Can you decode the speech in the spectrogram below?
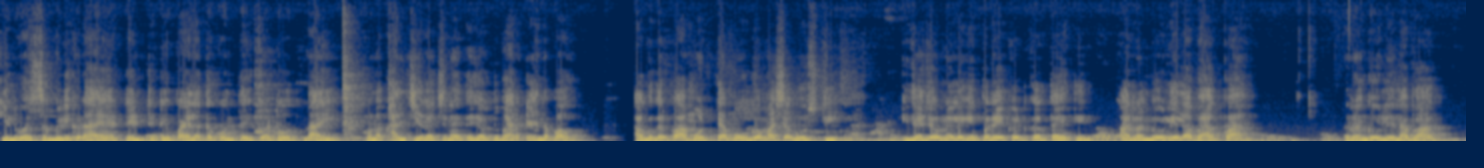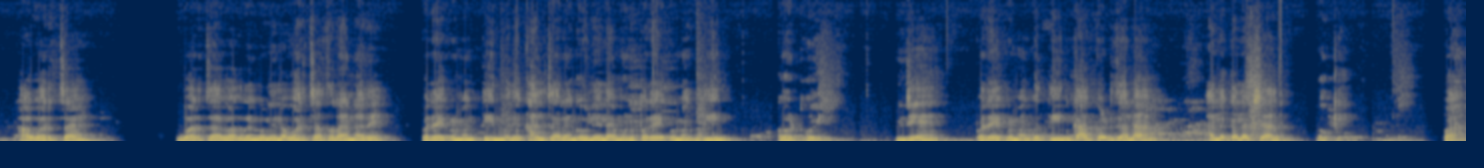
किलवर सगळीकडे आहे. टेंटेटिव्ह पाहिला तर कोणताही कट होत नाही. पुन्हा खालची रचना आहे त्याच्यावरती बारकाईनं पाहू. अगोदर पहा मोठ्या मोगम अशा गोष्टी की ज्याच्यावरनं लगे पर्याय कट करता येतील. हा रंगवलेला भाग पहा. रंगवलेला भाग हा वरचा आहे. वरचा भाग रंगवलेला वरचाच राहणार आहे. पर्याय क्रमांक तीनमध्ये खालचा रंगवलेला आहे म्हणून पर्याय क्रमांक तीन कट होईल. म्हणजे पर्याय क्रमांक तीन का कट झाला? आलं का लक्षात? ओके. पहा.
